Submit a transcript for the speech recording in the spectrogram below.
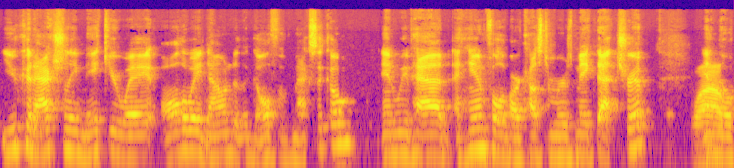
you could actually make your way all the way down to the Gulf of Mexico. And we've had a handful of our customers make that trip. Wow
